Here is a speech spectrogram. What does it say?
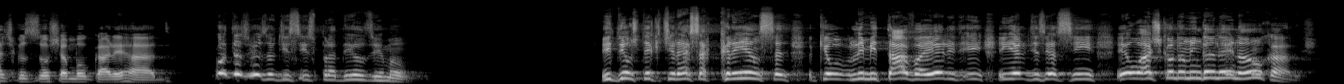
Acho que o senhor chamou o cara errado. Quantas vezes eu disse isso para Deus, irmão? E Deus tem que tirar essa crença que eu limitava ele e, e ele dizer assim: Eu acho que eu não me enganei, não, Carlos.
